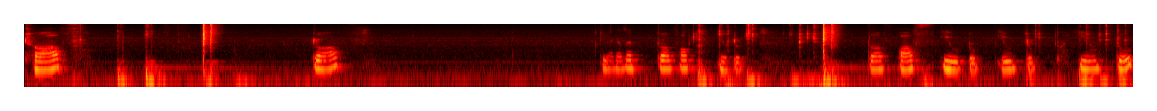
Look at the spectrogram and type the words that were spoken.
top top কি লেখা আছে টপ অফ ইউটিউব top of youtube. Youtube. Youtube.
